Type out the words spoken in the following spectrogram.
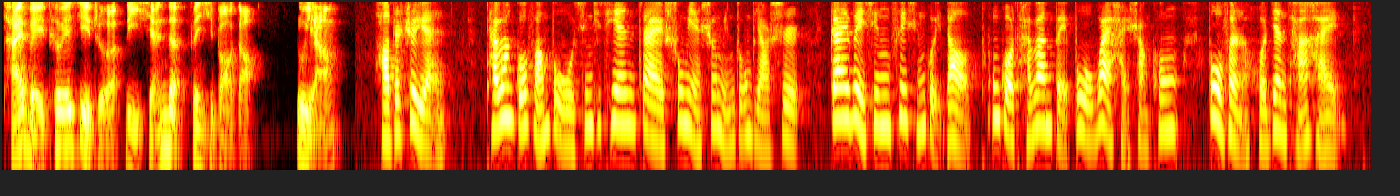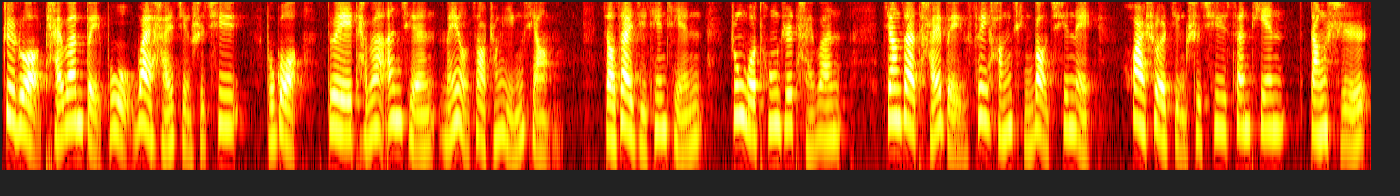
台北特约记者李贤的分析报道。陆洋，好的，志远。台湾国防部星期天在书面声明中表示，该卫星飞行轨道通过台湾北部外海上空，部分火箭残骸。坠落台湾北部外海警示区，不过对台湾安全没有造成影响。早在几天前，中国通知台湾将在台北飞航情报区内划设警示区三天。当时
